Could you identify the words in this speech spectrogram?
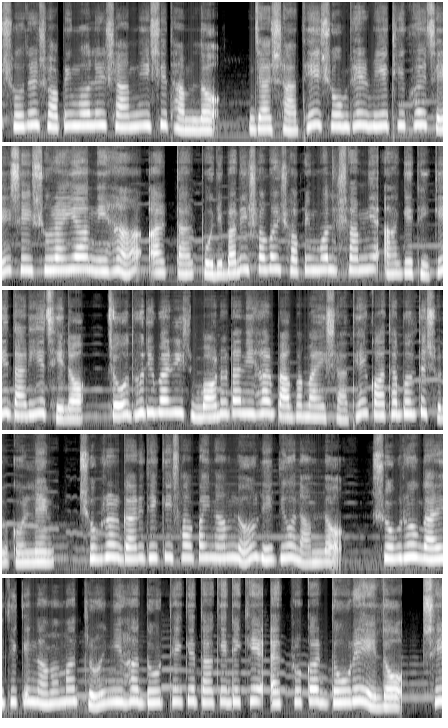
সোজা শপিং মলের সামনে এসে থামলো। যার সাথে শুভ্রের বিয়ে ঠিক হয়েছে সেই সুরাইয়া, নেহা আর তার পরিবারের সবাই শপিং মলের সামনে আগে থেকেই দাঁড়িয়েছিল চৌধুরী বাড়ির বড়টা নেহার বাবা মায়ের সাথে কথা বলতে শুরু করলেন। শুভ্রর গাড়ি থেকে সবাই নামলো রীতিও নামলো। শুভ্র গাড়ি থেকে নামা মাত্রই নেহা দূর থেকে তাকে দেখে এক প্রকার দৌড়ে এলো। সে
